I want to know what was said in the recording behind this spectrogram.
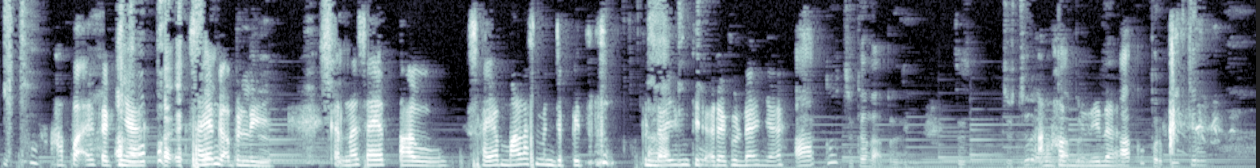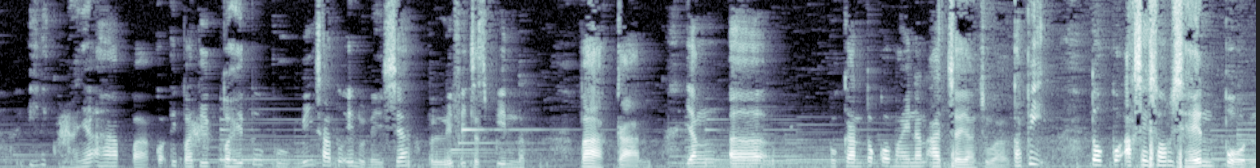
itu apa efeknya? Apa efek? saya nggak beli. Karena saya tahu saya malas menjepit benda Ah, yang itu. tidak ada gunanya. aku juga nggak beli. Ju- jujur nggak beli. alhamdulillah. Aku berpikir ini gunanya apa? Kok tiba-tiba itu booming satu Indonesia beli fidget spinner? Bahkan yang eh, bukan toko mainan aja yang jual tapi toko aksesoris handphone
